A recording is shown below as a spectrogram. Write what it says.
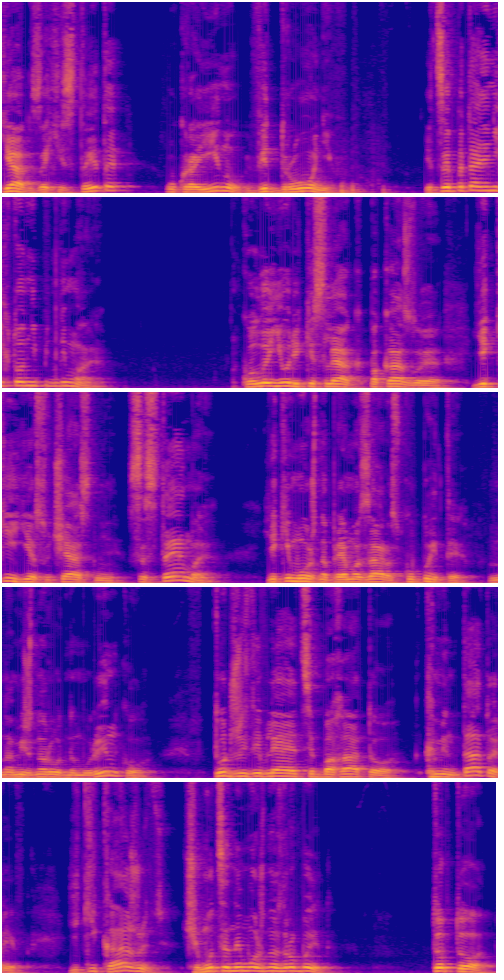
Як захистити Україну від дронів? І це питання ніхто не піднімає. Коли Юрій Кисляк показує, які є сучасні системи, які можна прямо зараз купити на міжнародному ринку, тут же з'являється багато коментаторів, які кажуть, чому це не можна зробити. Тобто,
